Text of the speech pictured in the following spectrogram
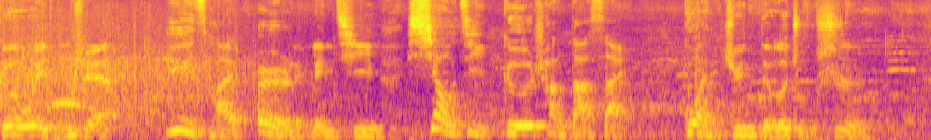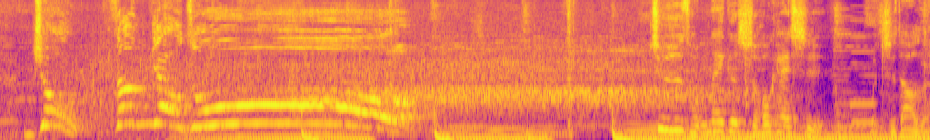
各位同学，育才二零零七校际歌唱大赛冠军得主是 Joe 曾耀祖。那个时候开始，我知道了，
